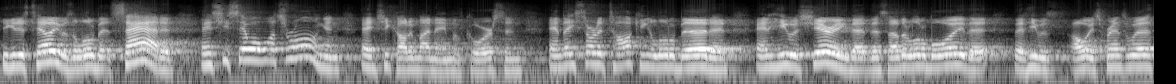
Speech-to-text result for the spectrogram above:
you could just tell he was a little bit sad and, and she said well what's wrong? And, and she called him by name of course and, and they started talking a little bit and, and he was sharing that this other little boy that, that he was always friends with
